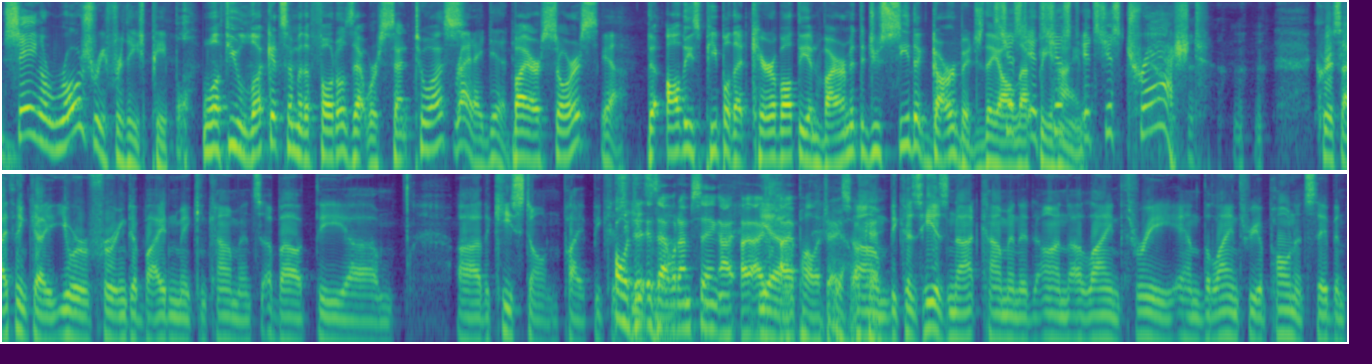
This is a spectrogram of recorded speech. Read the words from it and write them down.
saying a rosary for these people. well, if you look at some of the photos that were sent to us Right, I did. by our source, Yeah. the, all these people that care about the environment, did you see the garbage they It's all just, left it's behind? just it's just trashed. Chris, I think uh, you were referring to Biden making comments about the um, uh, the Keystone pipe because oh, he d- has is that not- what I'm saying? I, I, Yeah. I apologize. Okay. Um, because he has not commented on uh, line three, and the line three opponents they've been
